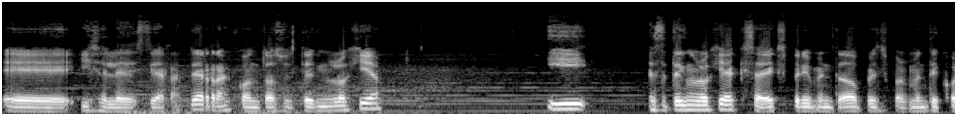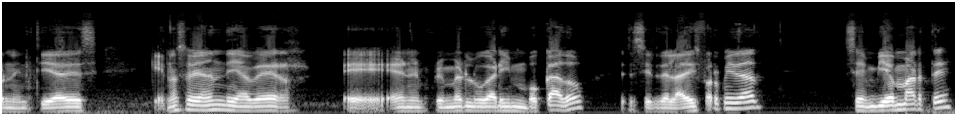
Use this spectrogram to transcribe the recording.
eh, y se le destierra a Terra con toda su tecnología. Y esta tecnología que se había experimentado principalmente con entidades que no se habían de haber eh, en el primer lugar invocado, es decir, de la disformidad, se envía a Marte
